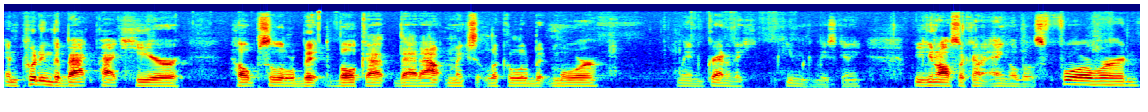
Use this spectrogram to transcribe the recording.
and putting the backpack here helps a little bit to bulk out, that out and makes it look a little bit more. I mean, granted, the human can be skinny. You can also kind of angle those forward.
